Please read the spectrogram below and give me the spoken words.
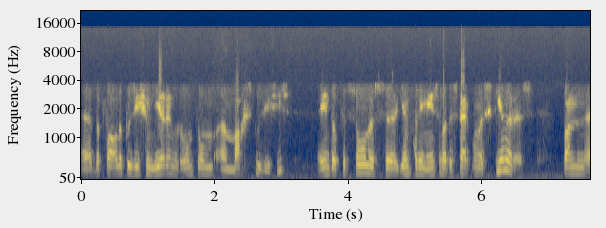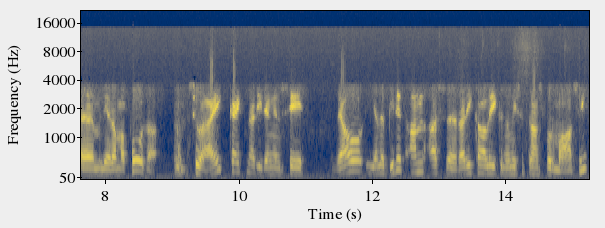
uh, bepaalde posisionering rondom uh, magsposisies en Dr. Sol is uh, een van die mense wat 'n sterk ondersteuner is van uh, meneer Ramaphosa. So hy kyk na die ding en sê Wel, julle bied dit aan as 'n radikale ekonomiese transformasie,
